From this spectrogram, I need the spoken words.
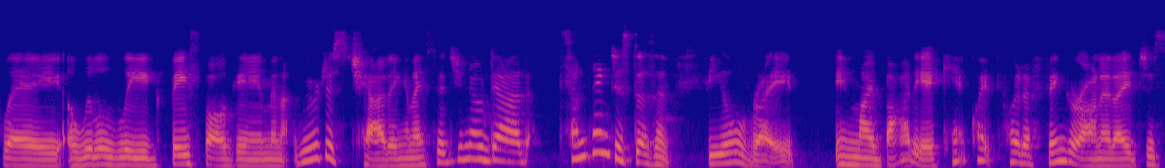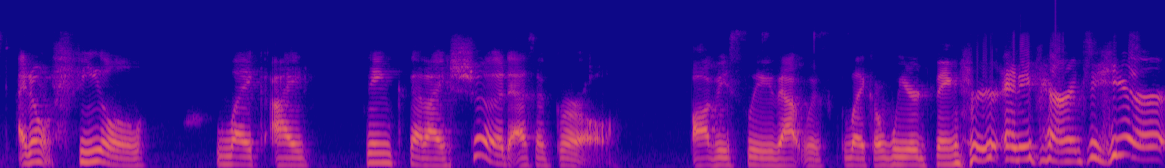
play a little league baseball game. And we were just chatting. And I said, you know, dad, something just doesn't feel right in my body. I can't quite put a finger on it. I just I don't feel like I think that I should as a girl. Obviously, that was like a weird thing for any parent to hear.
